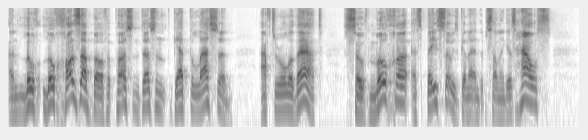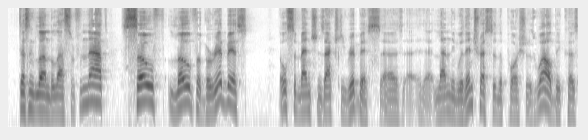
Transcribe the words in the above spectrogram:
and lo, chazabo, if a person doesn't get the lesson after all of that, sof mocha espeso, he's going to end up selling his house, doesn't learn the lesson from that. Sof lova baribis, also mentions actually ribis, uh, uh, lending with interest in the portion as well, because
